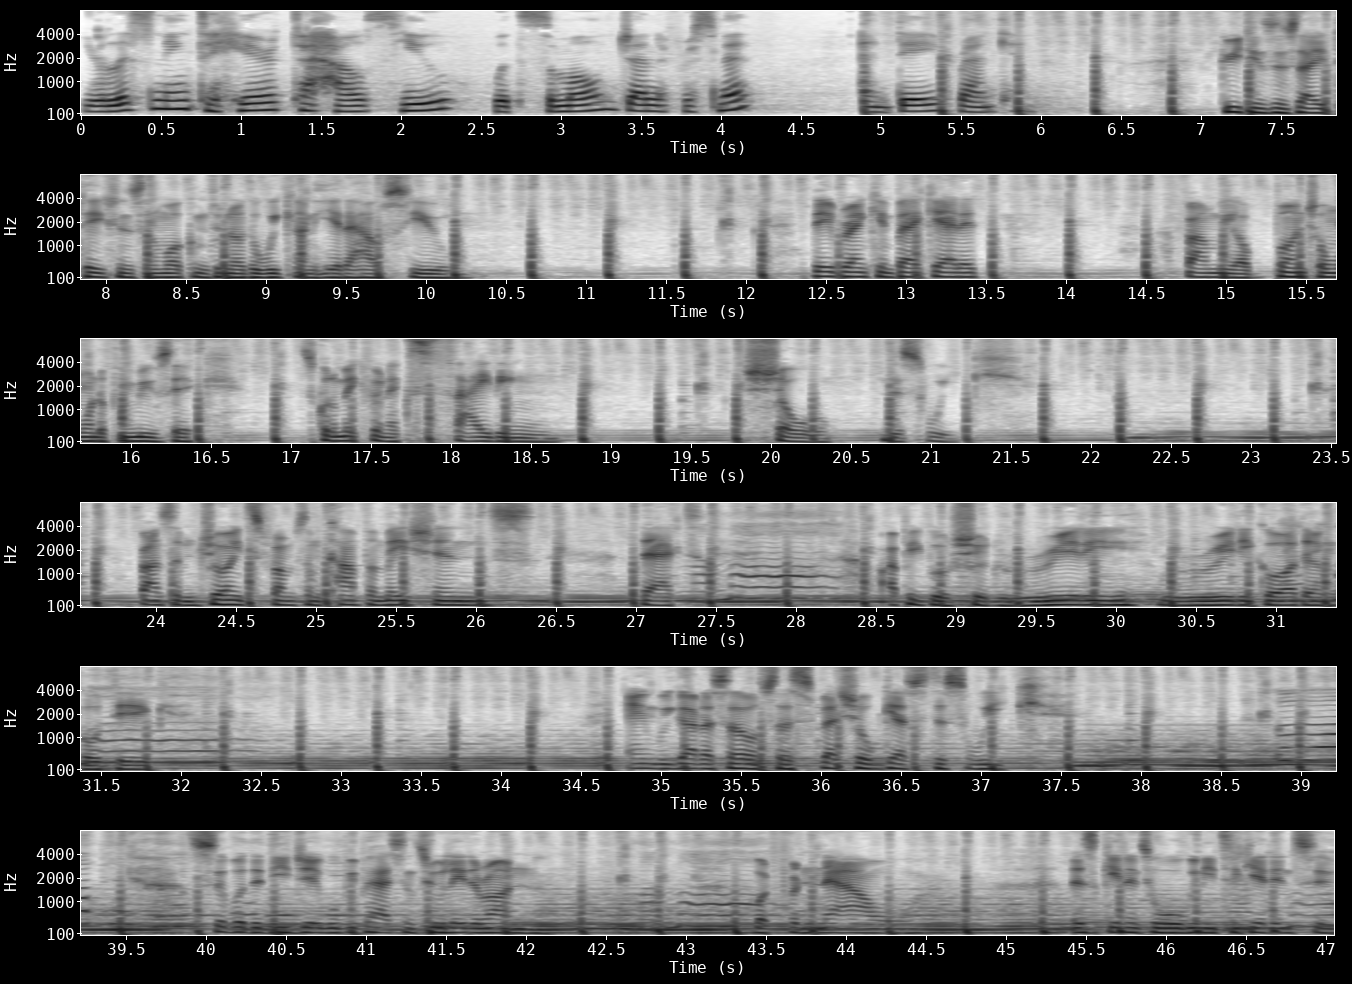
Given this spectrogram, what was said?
You're listening to Here to House You with Simone Jennifer Smith and Dave Rankin. Greetings and salutations, and welcome to another week on Here to House You. Dave Rankin back at it. I found me a bunch of wonderful music. It's going to make for an exciting show this week. Found some joints from some confirmations that our people should really, really go out there and go dig. And we got ourselves a special guest this week. Silver the DJ will be passing through later on. But for now, let's get into what we need to get into.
